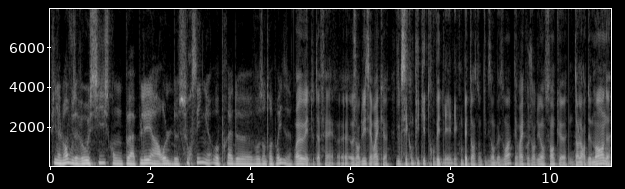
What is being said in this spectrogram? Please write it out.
Finalement, vous avez aussi ce qu'on peut appeler un rôle de sourcing auprès de vos entreprises? Oui, oui, tout à fait. Euh, aujourd'hui, c'est vrai que vu que c'est compliqué de trouver les, compétences dont ils ont besoin, c'est vrai qu'aujourd'hui, on sent que dans leurs demandes,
